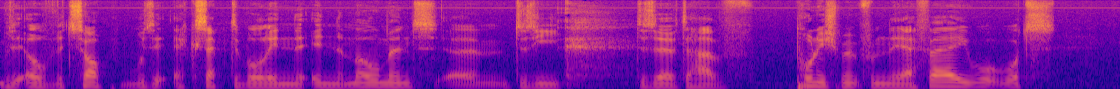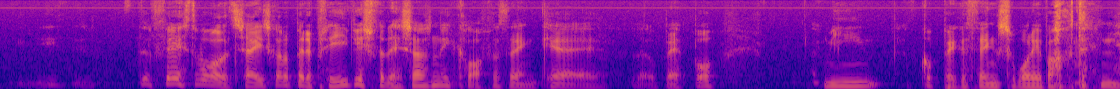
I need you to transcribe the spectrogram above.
was it over the top? Was it acceptable in the in the moment? Um, does he deserve to have punishment from the FA? What's The- First of all, I'd say he's got a bit of previous for this, hasn't he, Klopp? I think uh, a little bit, but I mean, I've got bigger things to worry about than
